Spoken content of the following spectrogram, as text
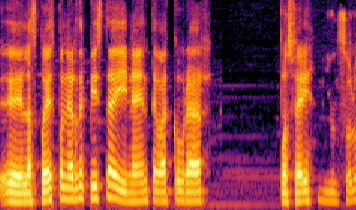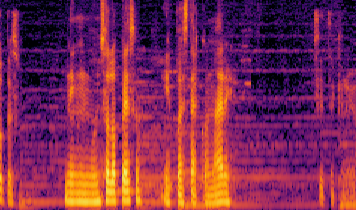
eh, las puedes poner de pista y nadie te va a cobrar posferia, Ni un solo peso. ningún solo peso. Y pues está con madre. Sí, te creo.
